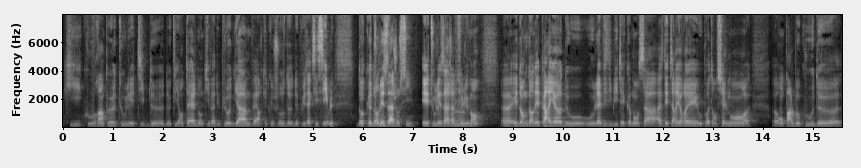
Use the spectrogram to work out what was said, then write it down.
qui couvre un peu tous les types de, clientèle, donc qui va du plus haut de gamme vers quelque chose de, plus accessible. Donc, et, dans tous les âges aussi. Et tous les âges, absolument. Mhm. et donc, dans des périodes où, la visibilité commence à, se détériorer, ou potentiellement, on parle beaucoup de,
